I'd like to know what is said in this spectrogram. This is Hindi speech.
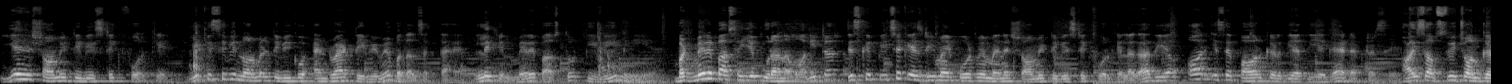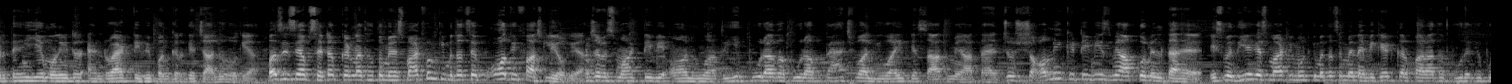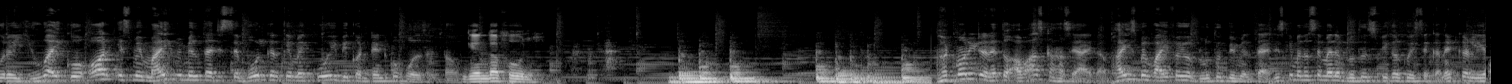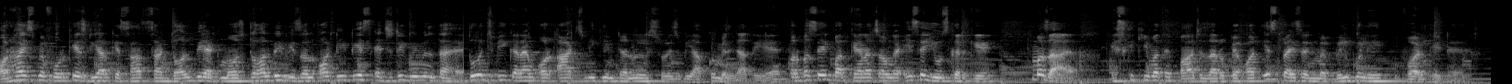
ये है Xiaomi TV Stick 4K ये किसी भी नॉर्मल टीवी को एंड्रॉइड टीवी में बदल सकता है, लेकिन मेरे पास तो टीवी नहीं है। बट मेरे पास है ये पुराना मॉनिटर जिसके पीछे के एच पोर्ट में मैंने Xiaomi TV Stick 4K लगा दिया और इसे पावर कर दिया दिए गए अडेप्टर से। भाई साहब स्विच ऑन करते हैं, ये मॉनिटर एंड्रॉइड टीवी बंद करके चालू हो गया। बस इसे अब सेटअप करना था तो मेरे स्मार्टफ़ोन की मदद से बहुत ही फास्टली हो गया। जब स्मार्ट टीवी ऑन हुआ तो ये पूरा का पूरा पैच वाल यू के साथ में आता है, जो Xiaomi के टीवी में आपको मिलता है। इसमें दिए गए स्मार्ट रिमोट की मदद से मैं नेविगेट कर पा रहा था पूरे के पूरे यू को और इसमें माइक भी मिलता है जिससे बोल करके मैं कोई भी कंटेंट को खोल सकता हूँ। गेंदा फूल। घट मॉनिटर है तो आवाज़ कहाँ से आएगा? भाई इसमें वाईफाई और ब्लूटूथ भी मिलता है जिसकी मदद से मैंने ब्लूटूथ स्पीकर को इससे कनेक्ट कर लिया। और हाँ इसमें 4K HDR के साथ साथ डॉल्बी एटमॉस डॉल्बी विजन और DTS HD भी मिलता है। दो जीबी का रैम और आठ जीबी की इंटरनल स्टोरेज भी आपको मिल जाती है। और बस एक बात कहना चाहूँगा इसे यूज़ करके मज़ा आया। इसकी कीमत है पाँच हज़ार रूपए और इस प्राइस रेंज में बिल्कुल ही वर्थ इट है।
